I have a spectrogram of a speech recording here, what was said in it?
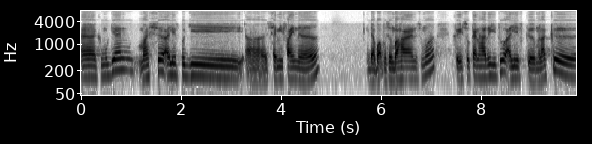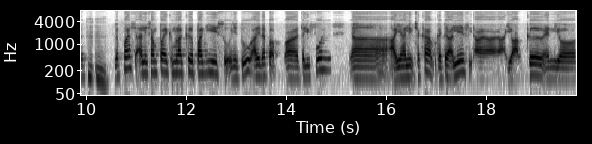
uh, kemudian masa Alif pergi uh, semi final dah buat persembahan semua keesokan hari tu Alif ke Melaka. Uh-uh. Lepas Alif sampai ke Melaka pagi esoknya tu Alif dapat uh, telefon uh, ayah Alif cakap kata Alif uh, your uncle and your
